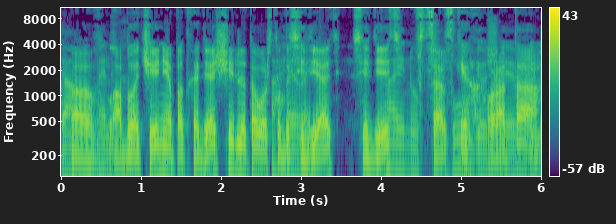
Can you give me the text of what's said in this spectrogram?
в облачение, подходящее для того, чтобы сидеть, сидеть в царских вратах.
